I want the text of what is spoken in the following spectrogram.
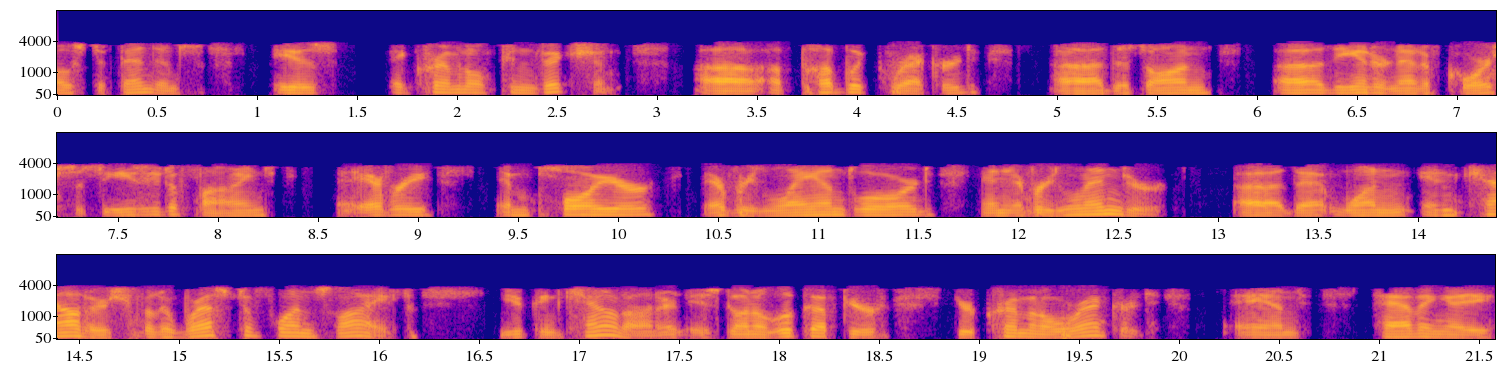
most defendants is a criminal conviction uh a public record uh that's on uh the internet of course. It's easy to find. Every employer, every landlord, and every lender uh, that one encounters for the rest of one's life, you can count on it, is going to look up your, your criminal record. And having a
